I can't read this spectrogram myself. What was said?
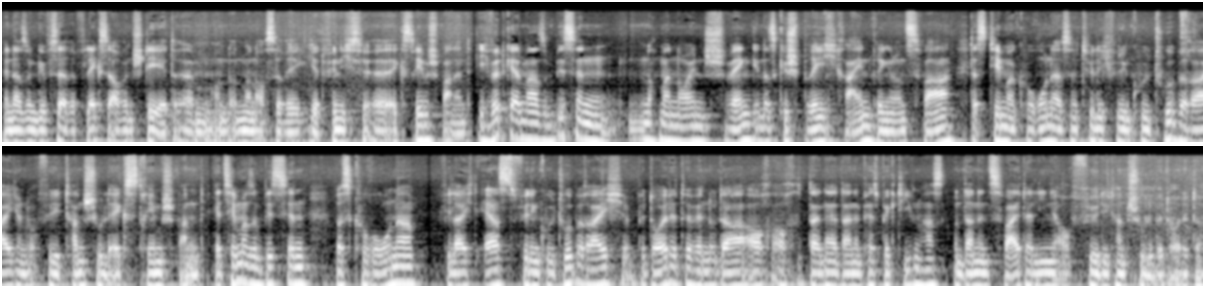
wenn da so ein gewisser Reflex auch entsteht ähm, und, und man auch so reagiert. Finde ich äh, extrem spannend. Ich würde gerne mal so ein bisschen nochmal einen neuen Schwenk in das Gespräch reinbringen. Und zwar, das Thema Corona ist natürlich für den Kulturbereich und auch für die Tanzschule extrem spannend. Erzähl mal so ein bisschen, was Corona vielleicht erst für den Kulturbereich bedeutete, wenn du da auch, auch deine, deine Perspektiven hast und dann in zweiter Linie auch für die Tanzschule bedeutete?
